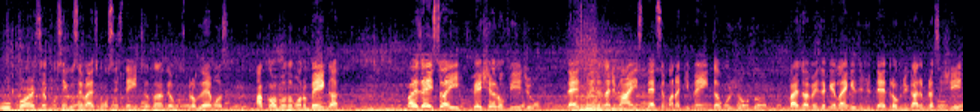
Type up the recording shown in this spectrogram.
O Corsa conseguiu ser mais consistente. O Santana deu alguns problemas. A Cobra tomando benga. Mas é isso aí. Fechando o vídeo. 10 corridas animais. Até semana que vem. Tamo junto. Mais uma vez aquele like de Tetra. Obrigado por assistir.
